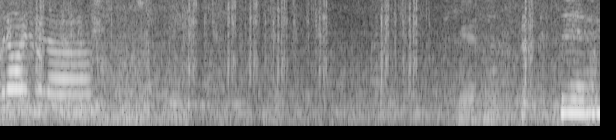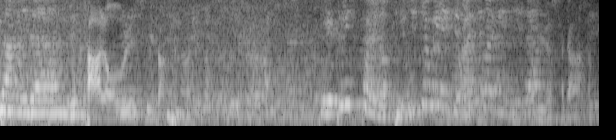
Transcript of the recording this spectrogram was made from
들어가겠습니다. 네, 감사합니다. 네, 잘 어울리십니다. 이게 크리스탈 너피. 이쪽에 이제 마지막입니다. 사장 제작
